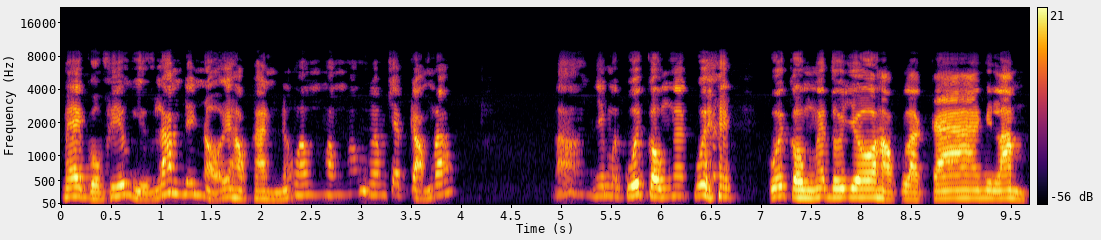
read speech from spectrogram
Mê cổ phiếu dữ lắm, đến nội học hành nó không không không không xem trọng đâu. Đó, nhưng mà cuối cùng cuối cuối cùng tôi vô học là k 25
